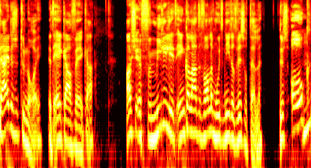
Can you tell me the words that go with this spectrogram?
tijdens een toernooi, het EK of WK... als je een familielid in kan laten vallen, moet het niet dat wissel tellen. Dus ook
